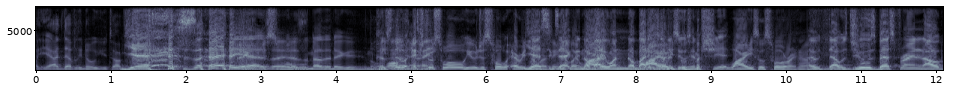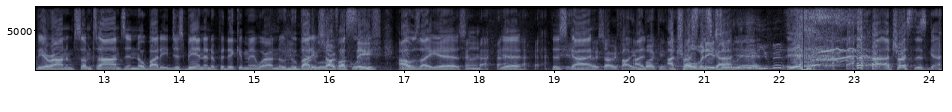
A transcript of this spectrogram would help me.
But yeah, I definitely know who you talking. Yes, yes, it's that's swole. another nigga. he's still extra tank. swole. He was just swole every time. Yes, exactly. Like, Nobody want- nobody why are gonna do so- him shit. Why are you so swole right now? That that was Jew's best friend, and I would be around him sometimes, and nobody just being in a predicament where I knew nobody Like, would Shark fuck with safe. me. I was like, yeah, son, yeah, this guy. Shark probably I, bucking. I trust Over this guy. shoulder, yeah, yeah, you bitch. Yeah. I trust this guy.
